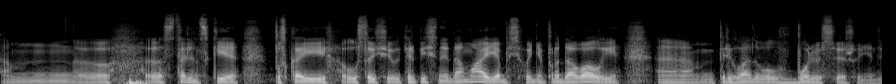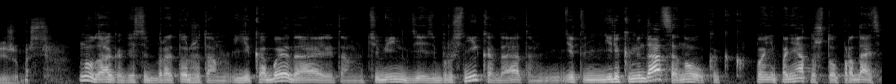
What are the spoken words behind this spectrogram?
э, э, сталинские, пускай и устойчивые кирпичные дома, я бы сегодня продавал и э, перекладывал в более свежую недвижимость. Ну да, как если брать тот же там ЕКБ, да, или там Тюмень, где есть брусника, да, там это не рекомендация, но как понятно, что продать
